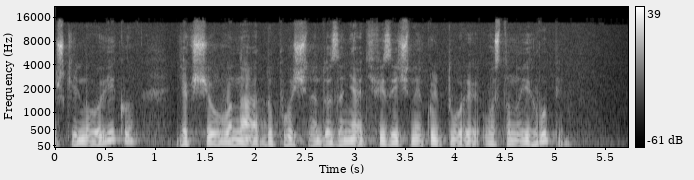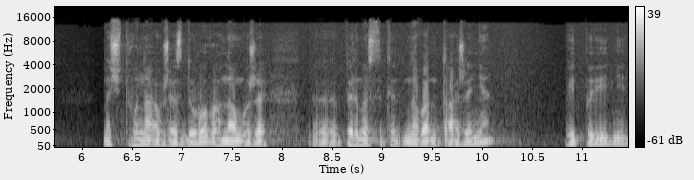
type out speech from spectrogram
шкільного віку, якщо вона допущена до занять фізичної культури в основній групі, значить вона вже здорова, вона може е, переносити навантаження відповідні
